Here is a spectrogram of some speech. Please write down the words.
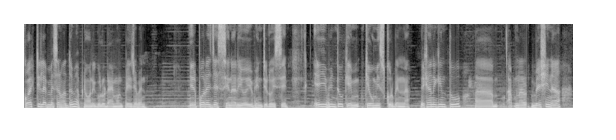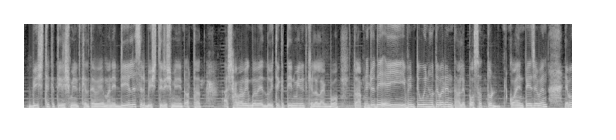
কয়েকটি লাইভ ম্যাচের মাধ্যমে আপনি অনেকগুলো ডায়মন্ড পেয়ে যাবেন। এরপরে যে সিনারিও ইভেন্টটি রয়েছে এই ইভেন্টও কেউ মিস করবেন না। এখানে কিন্তু আপনার বেশি না, বিশ থেকে তিরিশ মিনিট খেলতে হবে। মানে ডিএলএস এর বিশ তিরিশ মিনিট, অর্থাৎ স্বাভাবিকভাবে দুই থেকে তিন মিনিট খেলা লাগবো। তো আপনি যদি এই ইভেন্টে উইন হতে পারেন, তাহলে পঁচাত্তর কয়েন পেয়ে যাবেন এবং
